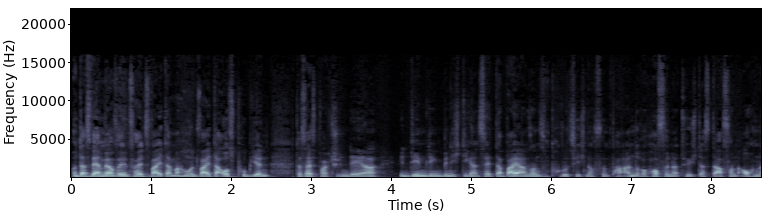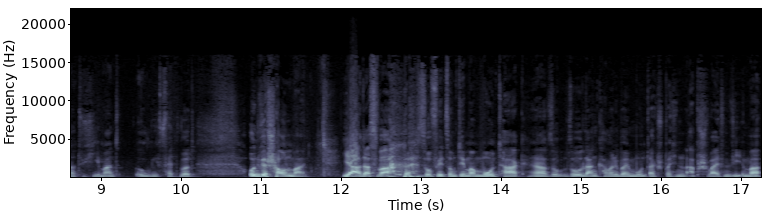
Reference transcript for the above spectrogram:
Und das werden wir auf jeden Fall jetzt weitermachen und weiter ausprobieren. Das heißt praktisch in der in dem Ding bin ich die ganze Zeit dabei. Ansonsten produziere ich noch für ein paar andere. Hoffe natürlich, dass davon auch natürlich jemand irgendwie fett wird. Und wir schauen mal. Ja, das war so viel zum Thema Montag. Ja, so, so lang kann man über den Montag sprechen und abschweifen, wie immer.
